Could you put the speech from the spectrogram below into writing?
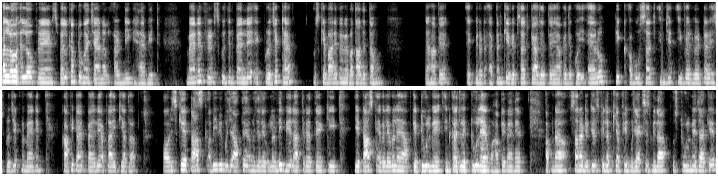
Hello hello friends welcome to my channel earning habit मैंने फ्रेंड्स कुछ दिन पहले एक प्रोजेक्ट है, उसके बारे में मैं बता देता हूँ। यहाँ पे एक मिनट एपन के वेबसाइट पे आ जाते हैं। यहाँ पे देखो, ये एरो पिक अबू सर्च इंजन इवेलुएटर इस प्रोजेक्ट में मैंने काफ़ी टाइम पहले अप्लाई किया था। और इसके टास्क अभी भी मुझे आते हैं, मुझे रेगुलरली मेल आते रहते हैं कि ये टास्क अवेलेबल है आपके टूल में। इनका जो एक टूल है, वहाँ पे मैंने अपना सारा डिटेल्स फिलअप किया, फिर मुझे एक्सेस मिला उस टूल में जाके।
